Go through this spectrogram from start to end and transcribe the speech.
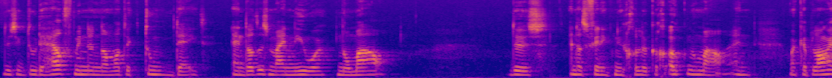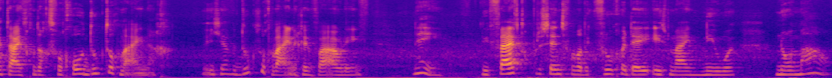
Dus ik doe de helft minder dan wat ik toen deed. En dat is mijn nieuwe normaal. Dus, en dat vind ik nu gelukkig ook normaal. En, maar ik heb lange tijd gedacht van, goh, doe ik toch weinig? Weet je, doe ik toch weinig in verhouding? Nee, die 50% van wat ik vroeger deed is mijn nieuwe normaal.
